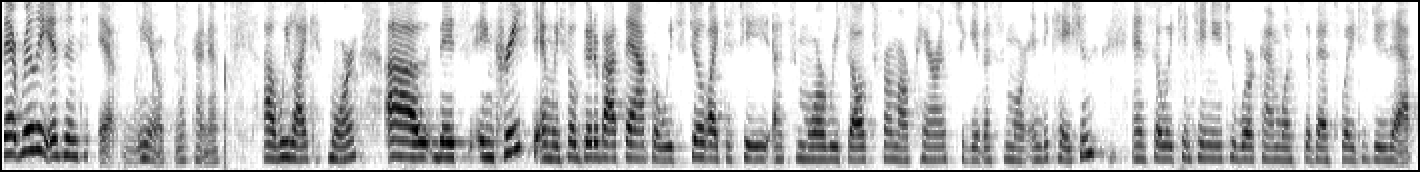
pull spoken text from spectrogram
That really isn't, you know, we're kind of, uh, we like more. Uh, it's increased, and we feel good about that, but we'd still like to see uh, some more results from our parents to give us some more indications. And so we continue to work on what's the best way to do that.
